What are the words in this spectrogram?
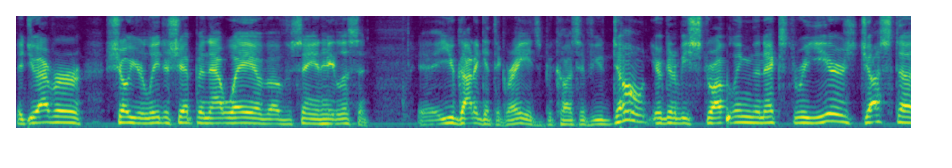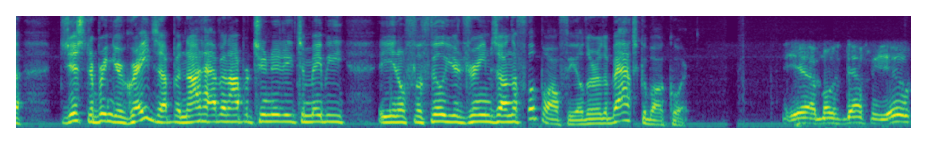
did you ever show your leadership in that way of, of saying hey listen you got to get the grades because if you don't, you're going to be struggling the next three years just to just to bring your grades up and not have an opportunity to maybe you know fulfill your dreams on the football field or the basketball court. Yeah, most definitely. It,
